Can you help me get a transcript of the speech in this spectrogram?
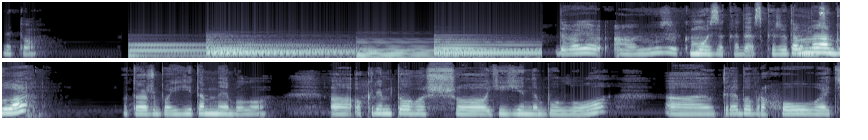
не то. Давай я. А, музика. Музика, да, скажи Там про вона була? Отож, бо її там не було. Е, окрім того, що її не було, е, треба враховувати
